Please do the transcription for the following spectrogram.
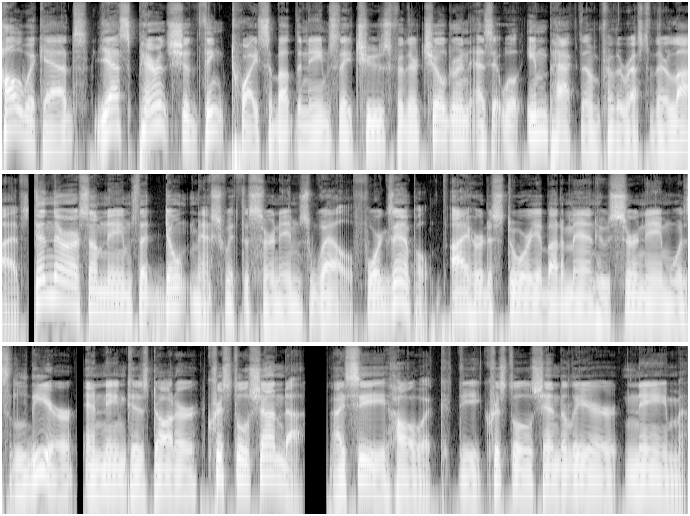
Holwick adds, Yes, parents should think twice about the names they choose for their children as it will impact them for the rest of their lives. Then there are some names that don't mesh with the surnames well. For example, I heard a story about a man whose surname was Lear and named his daughter Crystal Shanda. I see, Holwick, the crystal chandelier name.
